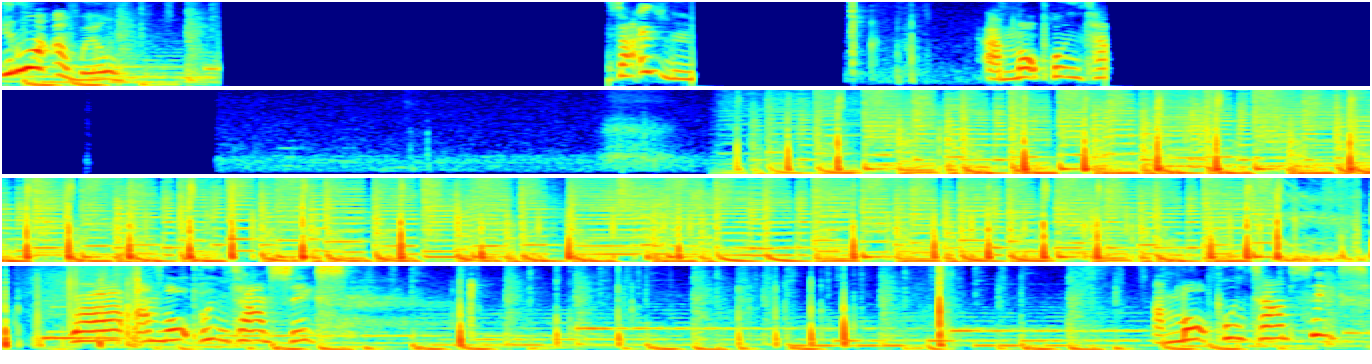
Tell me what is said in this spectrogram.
You know what? I will. That is. n- I'm not putting time. Right, I'm not putting time six. Time six.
